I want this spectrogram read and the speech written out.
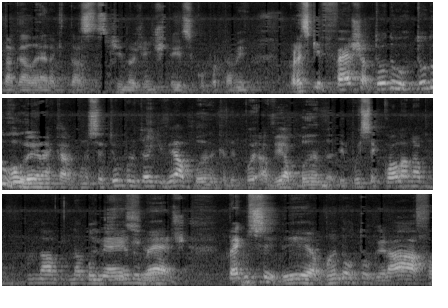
da galera que está assistindo a gente tem esse comportamento. Parece que fecha todo, todo o rolê, né, cara? Quando você tem a oportunidade de ver a banca, depois, a ver a banda, depois você cola na, na, na banquinha do match, pega o CD, a banda autografa,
